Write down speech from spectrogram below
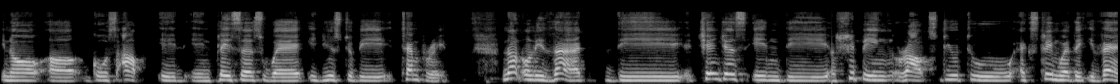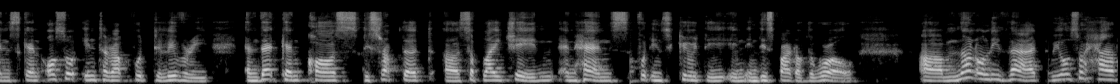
you know, uh, goes up in in places where it used to be temperate. Not only that, the changes in the shipping routes due to extreme weather events can also interrupt food delivery, and that can cause disrupted uh, supply chain and hence food insecurity in, in this part of the world. Um, not only that, we also have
